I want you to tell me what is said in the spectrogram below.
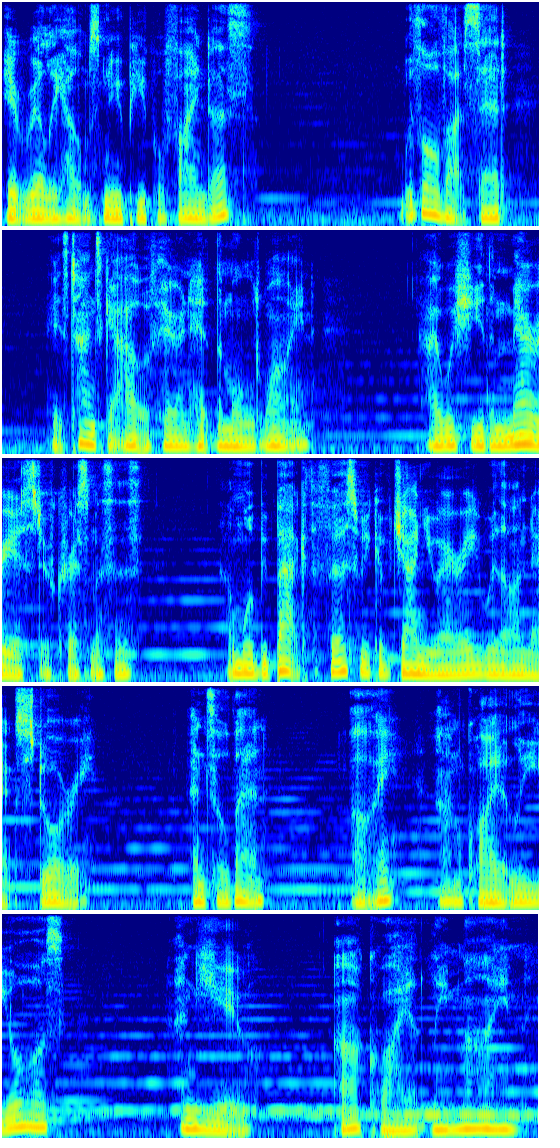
It really helps new people find us. With all that said, it's time to get out of here and hit the mulled wine. I wish you the merriest of Christmases, and we'll be back the first week of January with our next story. Until then, I I'm quietly yours, and you are quietly mine.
